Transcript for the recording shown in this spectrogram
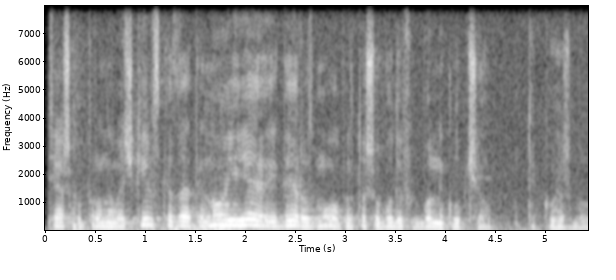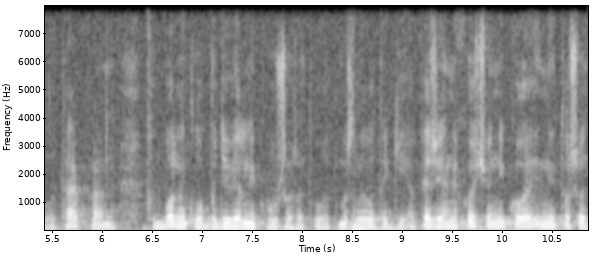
Тяжко про новачків сказати. Ну і є, йде розмова про те, що буде футбольний клуб ЧОП. Такое ж було, так, правильно? Футбольний клуб будівельник Ужгород. От, можливо, такі. Опять же, я не хочу нікого, не то, що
